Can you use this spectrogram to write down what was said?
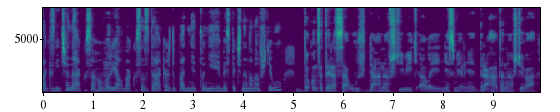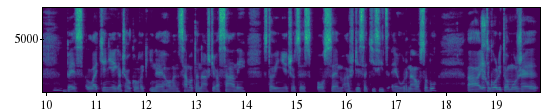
tak zničené, ako sa hovorí, alebo ako sa zdá. Každopádne to nie je bezpečné na návštevu. Dokonca teraz sa už dá navštíviť, ale je nesmierne drahá tá návšteva. Mm. Bez leteniek a čokoľvek iného, len samotná návšteva Sány stojí niečo cez 8 až 10 tisíc eur na osobu. A je to kvôli tomu, že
